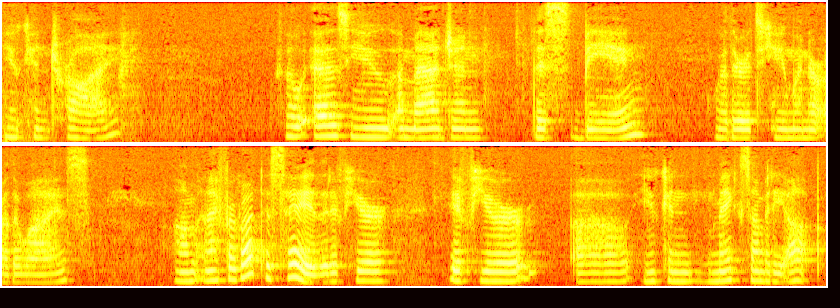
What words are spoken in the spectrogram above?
you can try. So, as you imagine this being, whether it's human or otherwise, um, and I forgot to say that if you're, if you're, uh, you can make somebody up,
